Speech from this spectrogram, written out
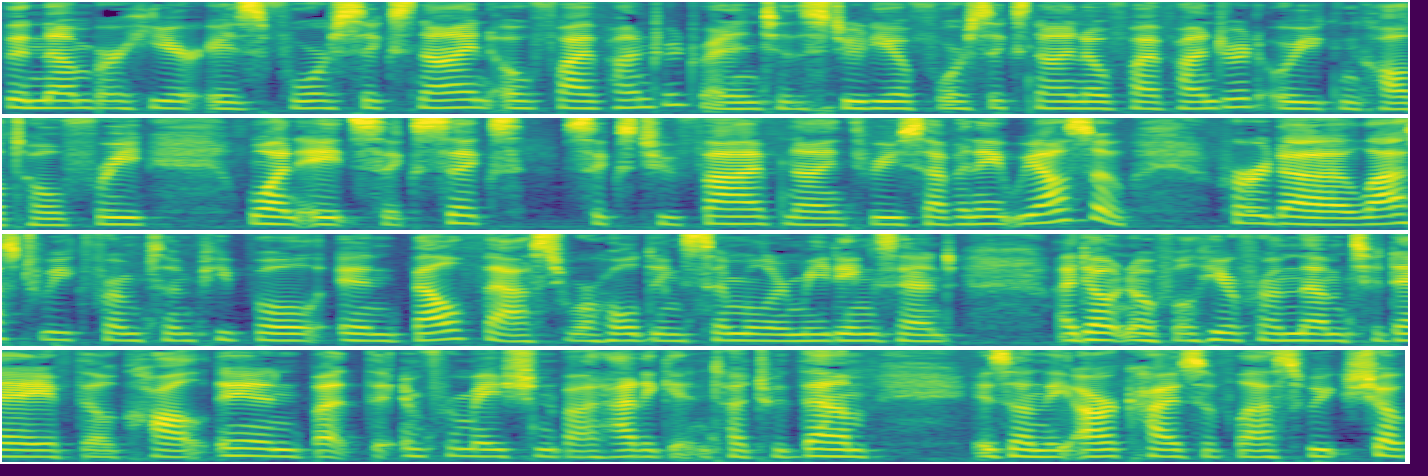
The number here is 469 0500, right into the studio, 469 0500, or you can call toll free 1 866 625 9378. We also heard uh, last week from some people in Belfast who are holding similar meetings, and I don't know if we'll hear from them today, if they'll call in, but the information about how to get in touch with them is on the archives of last week's show.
